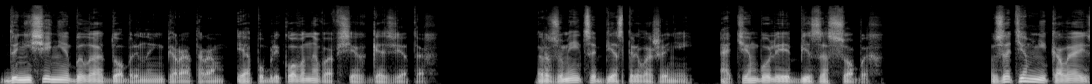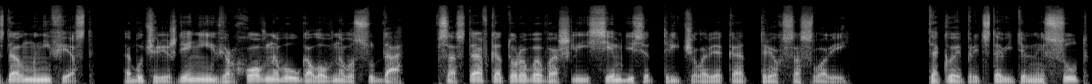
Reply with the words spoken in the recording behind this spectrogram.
Донесение было одобрено императором и опубликовано во всех газетах. Разумеется, без приложений, а тем более без особых. Затем Николай издал манифест об учреждении Верховного уголовного суда, в состав которого вошли 73 человека от трех сословий. Такой представительный суд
